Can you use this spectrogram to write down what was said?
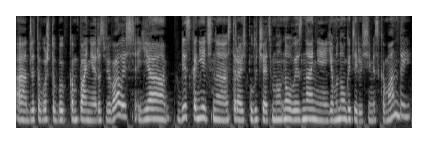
э, для того, чтобы компания развивалась. Я бесконечно стараюсь получать новые знания. Я много делюсь ими с командой.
